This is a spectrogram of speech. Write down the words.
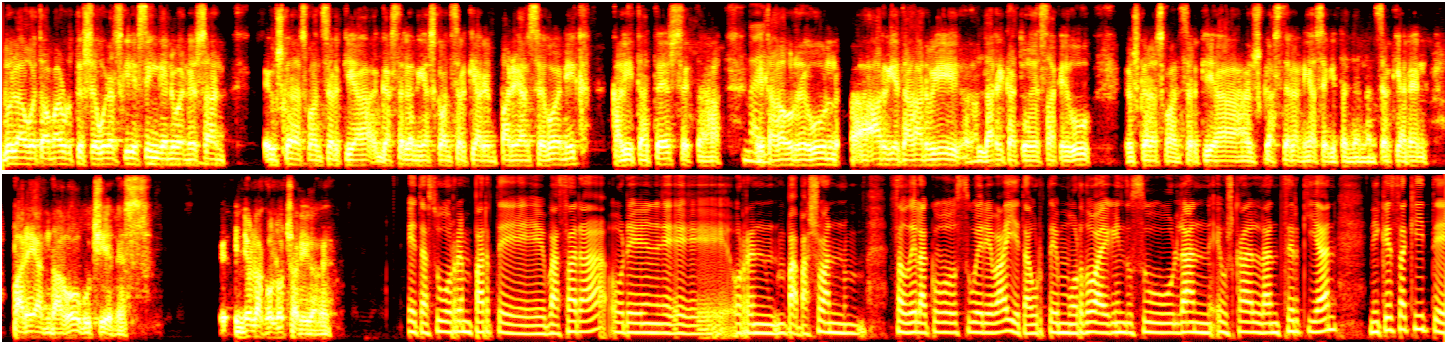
duela hogeita hamar urte segurazki ezin genuen esan Euskarazko antzerkia, gaztelaniazko antzerkiaren parean zegoenik, kalitatez eta Bai. eta gaur egun argi eta garbi aldarrikatu dezakegu Euskarazko antzerkia, gaztelaniaz egiten den antzerkiaren parean dago gutxienez. Inolako lotxari gabe. Eta zu horren parte bazara, horren, e, horren ba, basoan zaudelako zu ere bai, eta urte mordoa egin duzu lan Euskal Lantzerkian. Nik ezakit e,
